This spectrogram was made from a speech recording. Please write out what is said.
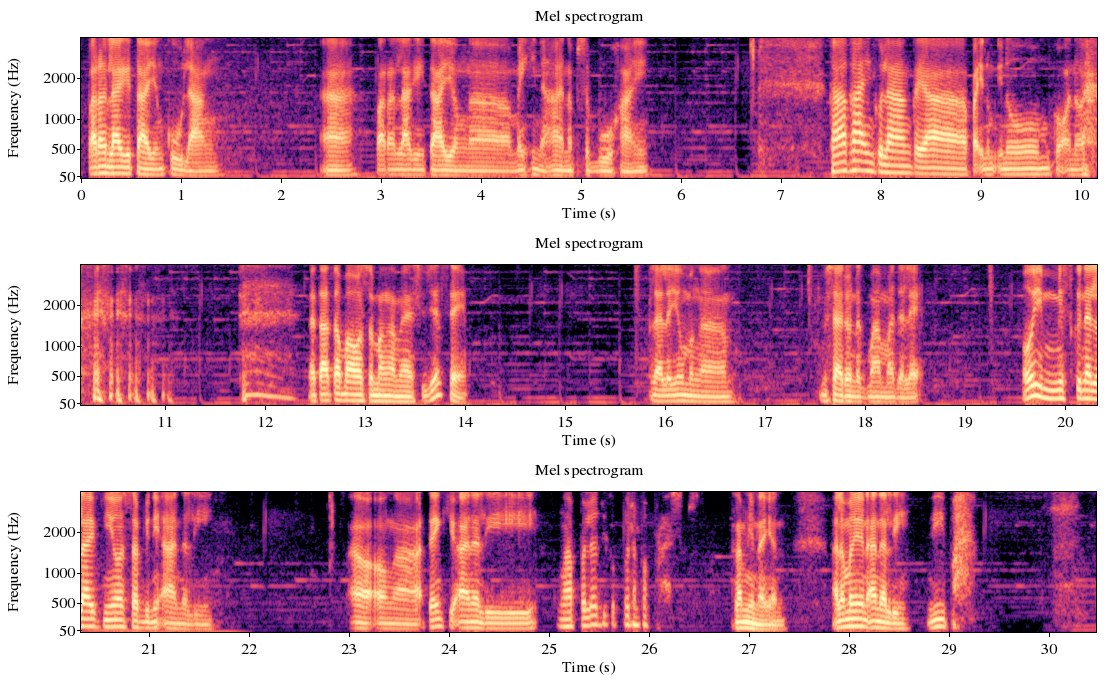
Parang lagi tayong kulang. Ah, parang lagi tayong uh, may hinahanap sa buhay. Kakain ko lang, kaya painom-inom, kung ano. Natatawa ako sa mga messages eh. Lalo yung mga masyado nagmamadali. Uy, miss ko na live niyo, sabi ni Annalie. Oo nga. Thank you, Annalie. Nga pala, di ko pa napaprocess. Alam niyo na yan. Alam mo na yun, Annalie. Hindi pa.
